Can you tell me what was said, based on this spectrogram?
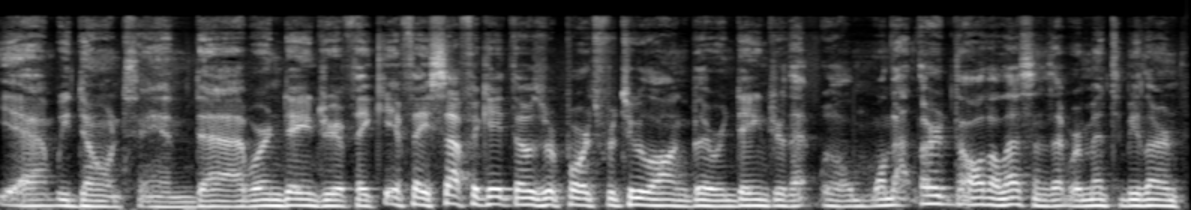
Yeah, we don't, and uh, we're in danger if they if they suffocate those reports for too long. They're in danger that we'll will not learn all the lessons that were meant to be learned.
